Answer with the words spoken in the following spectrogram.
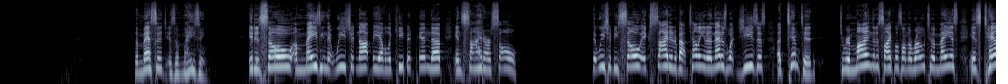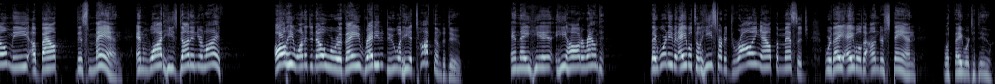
the message is amazing. It is so amazing that we should not be able to keep it pinned up inside our soul. That we should be so excited about telling it, and that is what Jesus attempted to remind the disciples on the road to Emmaus is tell me about this man and what he's done in your life. All he wanted to know were they ready to do what he had taught them to do. And they he, he hawed around it. They weren't even able till he started drawing out the message were they able to understand what they were to do.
